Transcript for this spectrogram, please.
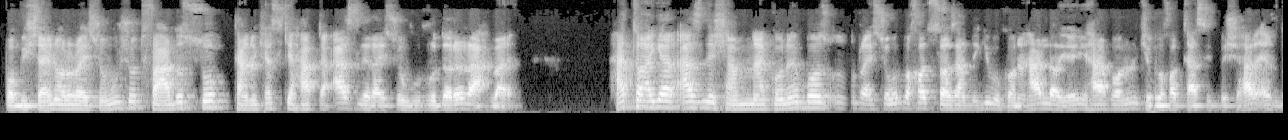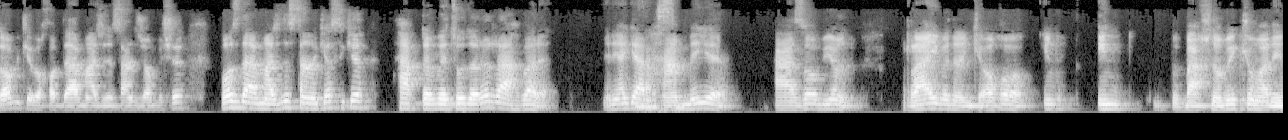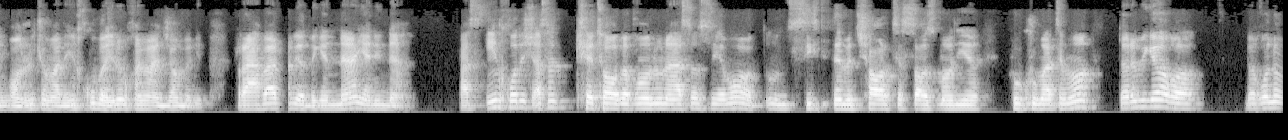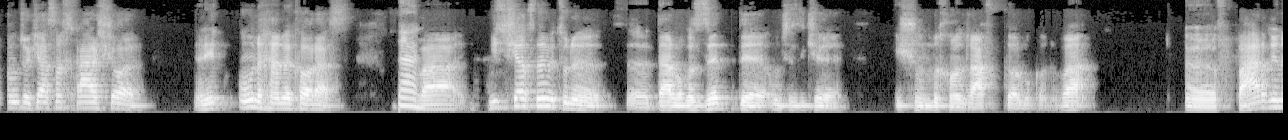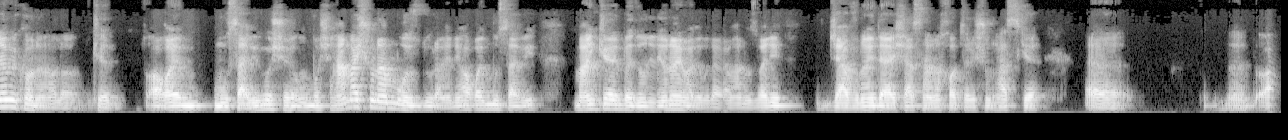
با بیشترین آرا رئیس جمهور شد. فردا صبح تنها کسی که حق عزل رئیس جمهور رو داره رهبره. حتی اگر عزلش هم نکنه باز اون رئیس جمهور بخواد سازندگی بکنه. هر لایحه‌ای هر قانونی که بخواد تصویب بشه هر اقدامی که بخواد در مجلس انجام بشه باز در مجلس تنها کسی که حق وتو داره رهبره. یعنی اگر. همه اعضا بیان رأی بدن که آقا این این بخشنامه که اومده این قانونی که اومده این خوبه اینو می‌خوایم انجام بدیم. رهبر بیاد بگه نه یعنی نه. پس این خودش اصلا کتاب قانون اساسی ما اون سیستم چارت سازمانی حکومت ما داره میگه آقا به قول اونجا که اصلا خرشاه. یعنی اون همه کار است. بله. و هیچ شخص نمی‌تونه در واقع ضد اون چیزی که ایشون می‌خوان رفتار بکنه. و فرقی نمی‌کنه حالا که آقای موسوی باشه اون باشه. همشون هم مزدورن. یعنی آقای موسوی من که به دنیا نیومده بودم هنوز ولی جوانای ده 60 همه خاطرشون هست که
